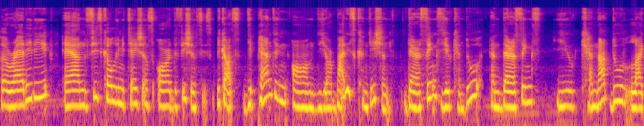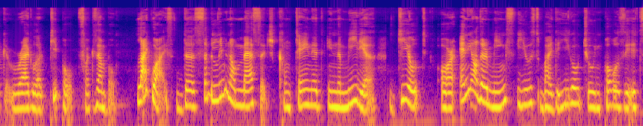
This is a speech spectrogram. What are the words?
heredity and physical limitations or deficiencies. Because depending on your body's condition, there are things you can do and there are things you cannot do like regular people, for example. Likewise, the subliminal message contained in the media, guilt, or any other means used by the ego to impose its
